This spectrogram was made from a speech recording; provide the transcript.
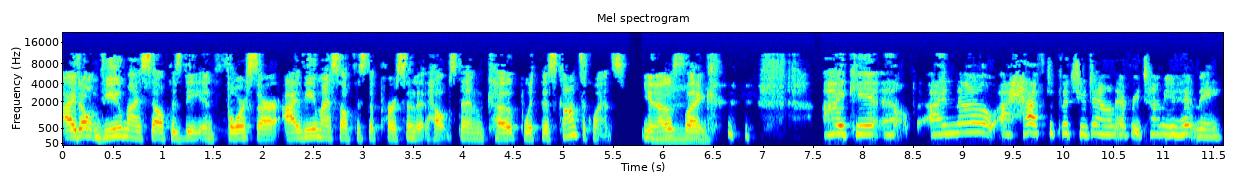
I don't view myself as the enforcer. I view myself as the person that helps them cope with this consequence. You know, mm. it's like, I can't help. I know I have to put you down every time you hit me.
